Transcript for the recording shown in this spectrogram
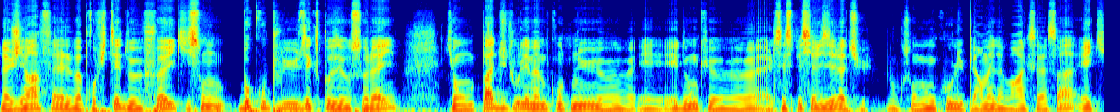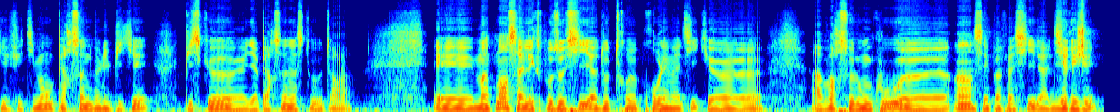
La girafe, elle, elle va profiter de feuilles qui sont beaucoup plus exposées au soleil, qui n'ont pas du tout les mêmes contenus et, donc elle s'est spécialisée là-dessus. Donc son long cou lui permet d'avoir accès à ça et qui effectivement personne va lui piquer puisqu'il n'y a personne à cette hauteur-là. Et maintenant, ça l'expose aussi à d'autres problématiques. Euh, avoir ce long cou, euh, un, c'est pas facile à diriger.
